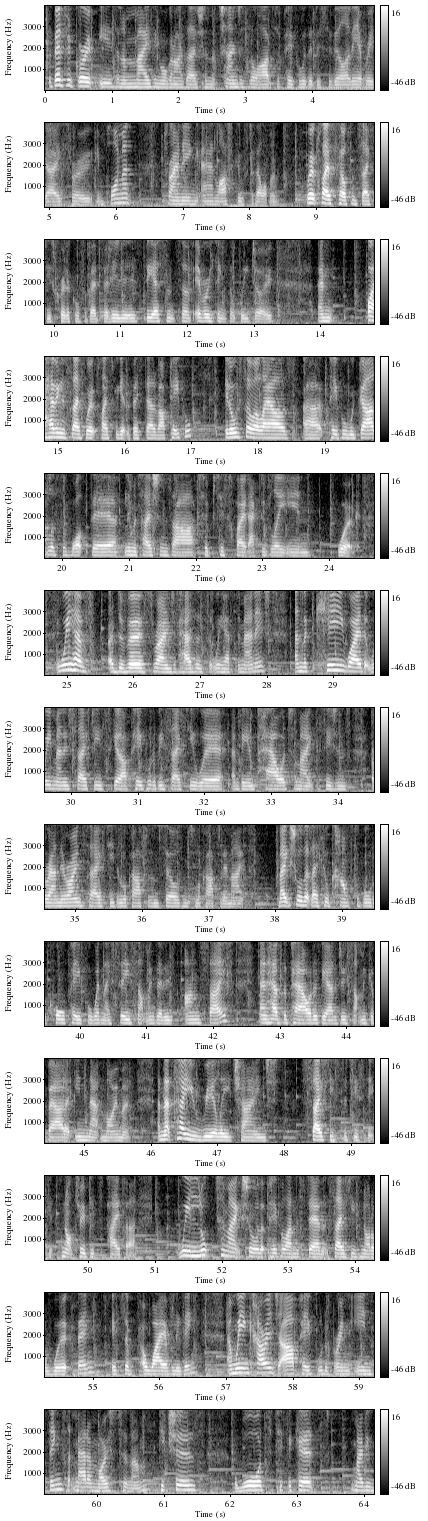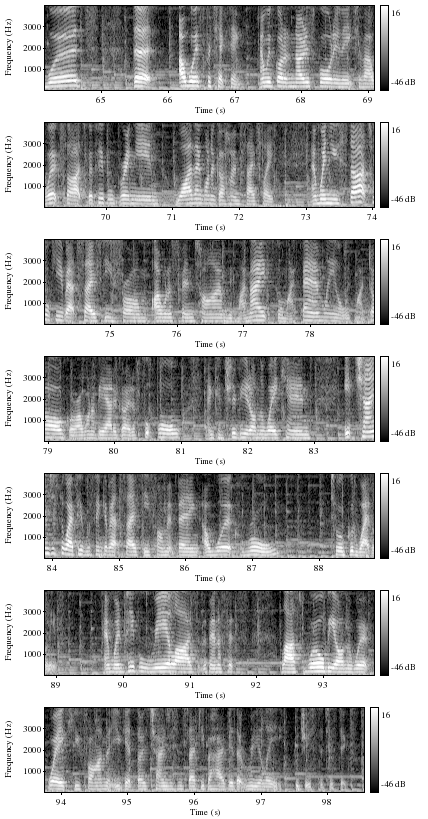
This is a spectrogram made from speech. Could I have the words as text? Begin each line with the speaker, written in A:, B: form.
A: The Bedford Group is an amazing organisation that changes the lives of people with a disability every day through employment, training and life skills development. Workplace health and safety is critical for Bedford. It is the essence of everything that we do. And by having a safe workplace, we get the best out of our people. It also allows uh, people, regardless of what their limitations are, to participate actively in work. We have a diverse range of hazards that we have to manage and the key way that we manage safety is to get our people to be safety aware and be empowered to make decisions around their own safety, to look after themselves and to look after their mates. Make sure that they feel comfortable to call people when they see something that is unsafe and have the power to be able to do something about it in that moment. And that's how you really change safety statistic. It's not through bits of paper. We look to make sure that people understand that safety is not a work thing, it's a, a way of living. And we encourage our people to bring in things that matter most to them, pictures, awards, certificates, maybe words that are worth protecting. And we've got a notice board in each of our work sites where people bring in why they want to go home safely. And when you start talking about safety from I want to spend time with my mates or my family or with my dog or I want to be able to go to football and contribute on the weekend, it changes the way people think about safety from it being a work rule to a good way to live. And when people realise that the benefits last well beyond the work week, you find that you get those changes in safety behaviour that really reduce statistics.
